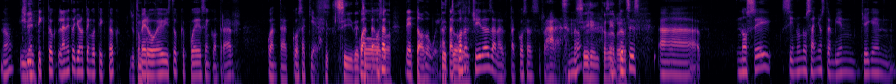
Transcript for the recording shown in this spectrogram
¿no? Y Sí. en TikTok, la neta yo no tengo TikTok, yo pero he visto que puedes encontrar cuanta cosa quieras. sí, de Cuanta- todo. O sea, de todo, güey. Hasta todo. cosas chidas hasta cosas raras, ¿no? Sí, cosas raras. Entonces, ah, no sé si en unos años también lleguen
